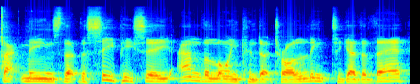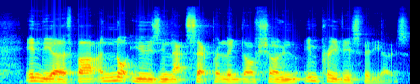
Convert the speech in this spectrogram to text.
That means that the CPC and the line conductor are linked together there in the earth bar and not using that separate link that I've shown in previous videos.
